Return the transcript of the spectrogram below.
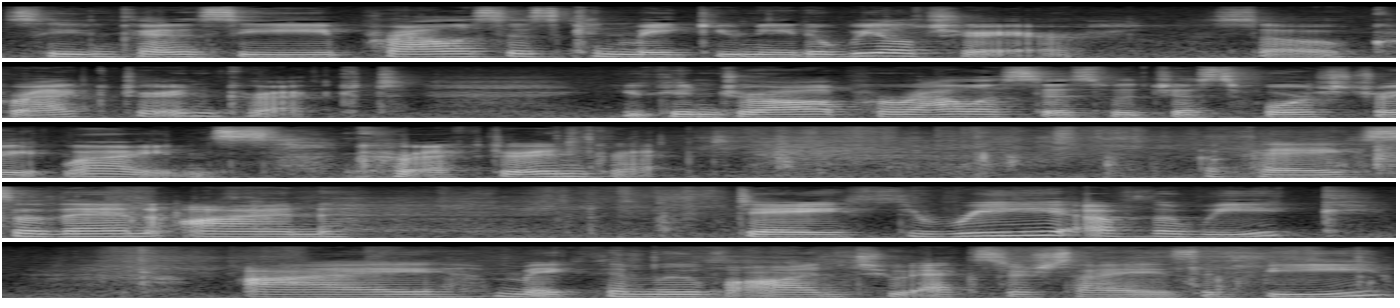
So you can kind of see paralysis can make you need a wheelchair. So correct or incorrect. You can draw paralysis with just four straight lines, correct or incorrect. Okay, so then on day three of the week, I make them move on to exercise B.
